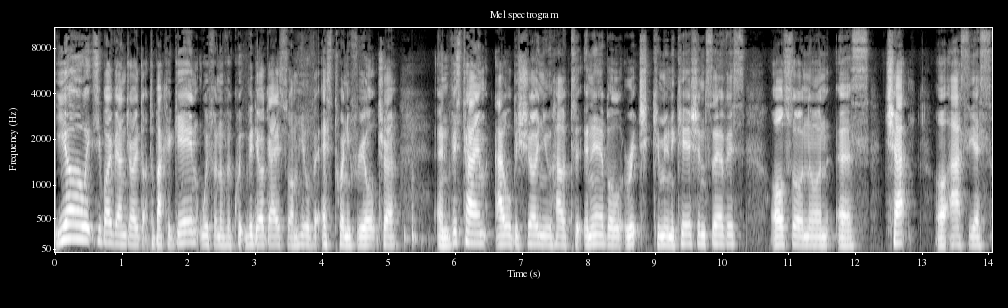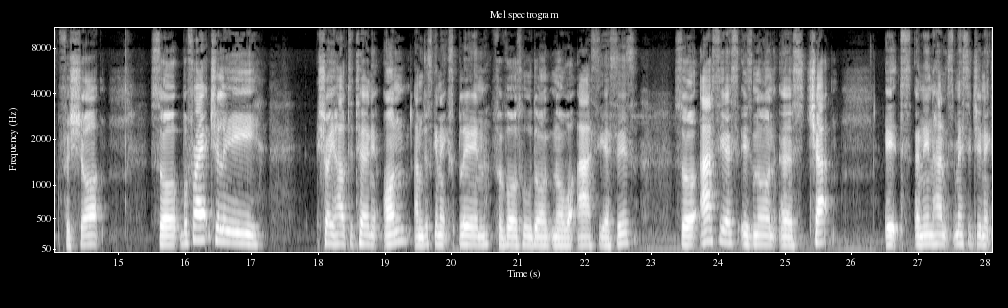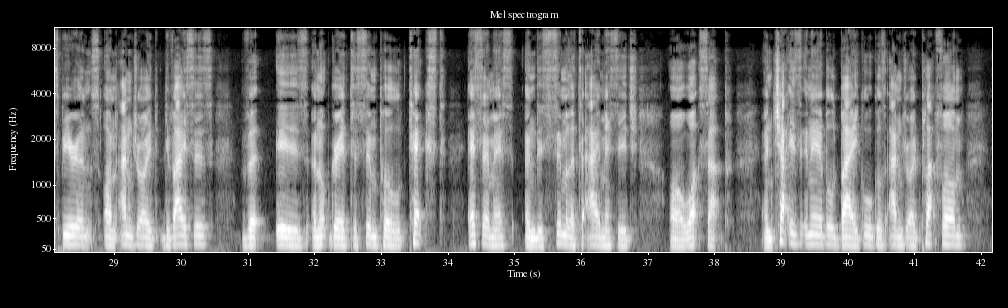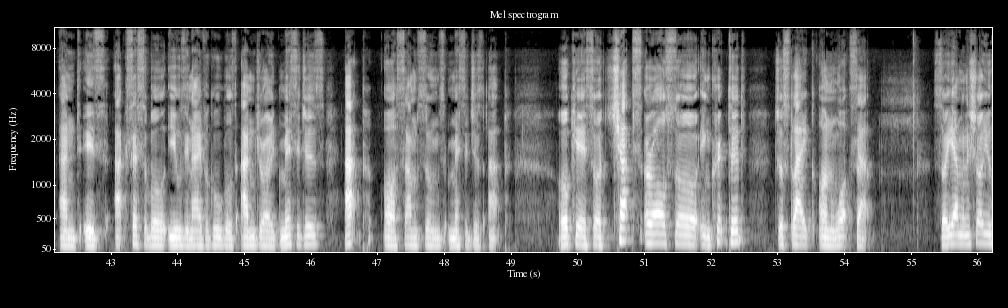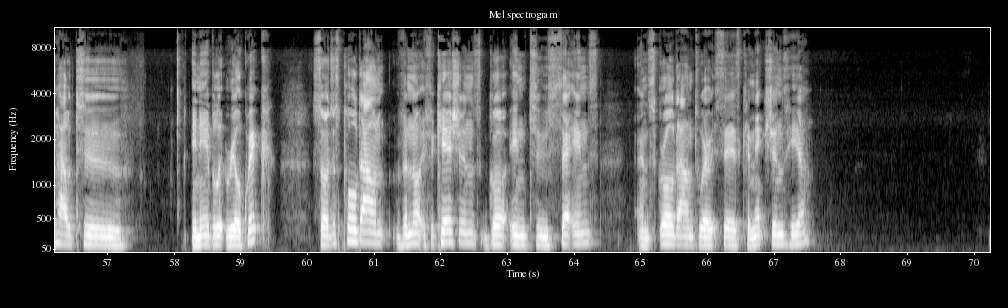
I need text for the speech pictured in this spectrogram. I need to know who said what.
Speaker 1: Yo, it's your boy the Android Doctor back again with another quick video guys. So I'm here with the S23 Ultra and this time I will be showing you how to enable rich communication service, also known as chat or RCS for short. So before I actually show you how to turn it on, I'm just going to explain for those who don't know what RCS is. So RCS is known as chat it's an enhanced messaging experience on Android devices that is an upgrade to simple text, SMS, and is similar to iMessage or WhatsApp. And chat is enabled by Google's Android platform and is accessible using either Google's Android Messages app or Samsung's Messages app. Okay, so chats are also encrypted, just like on WhatsApp. So yeah, I'm going to show you how to enable it real quick. So just pull down the notifications, go into settings and scroll down to where it says connections here.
